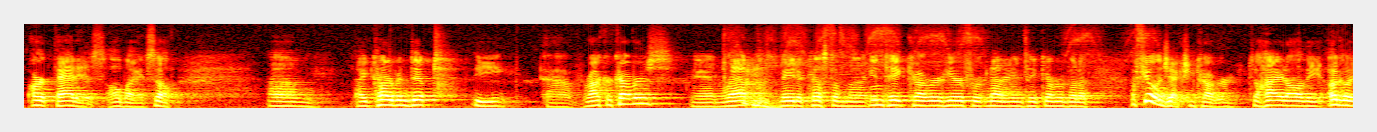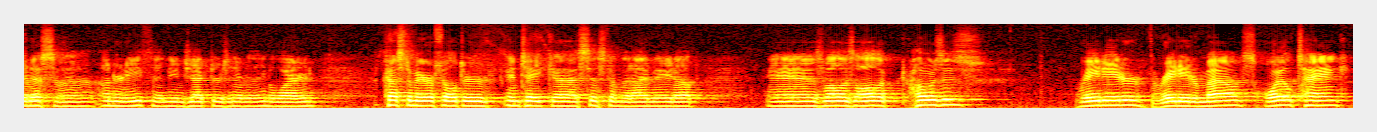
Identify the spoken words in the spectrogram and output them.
art that is, all by itself. Um, I carbon dipped the uh, rocker covers and wrapped, made a custom uh, intake cover here for, not an intake cover, but a, a fuel injection cover to hide all the ugliness uh, underneath and the injectors and everything, the wiring. Custom air filter intake uh, system that I made up, as well as all the hoses, radiator, the radiator mounts, oil tank.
